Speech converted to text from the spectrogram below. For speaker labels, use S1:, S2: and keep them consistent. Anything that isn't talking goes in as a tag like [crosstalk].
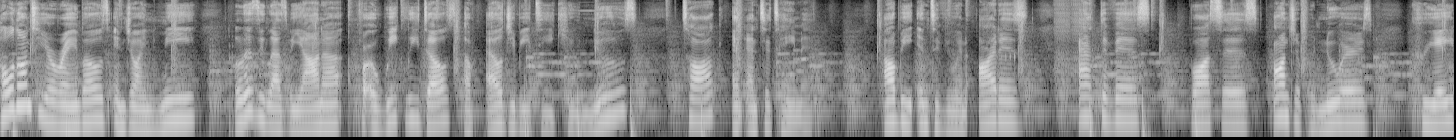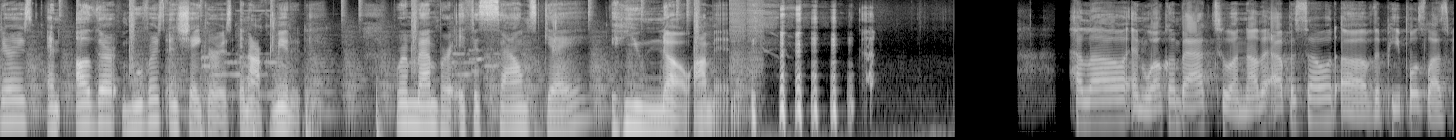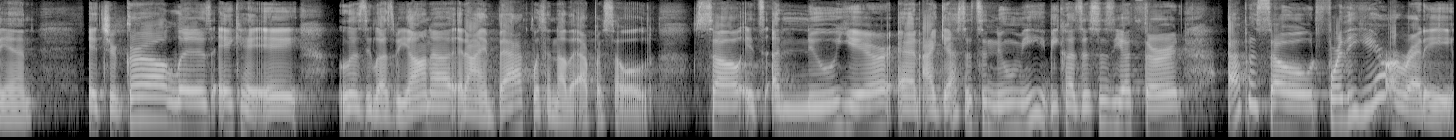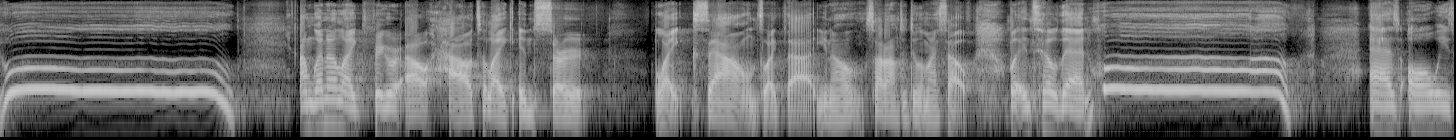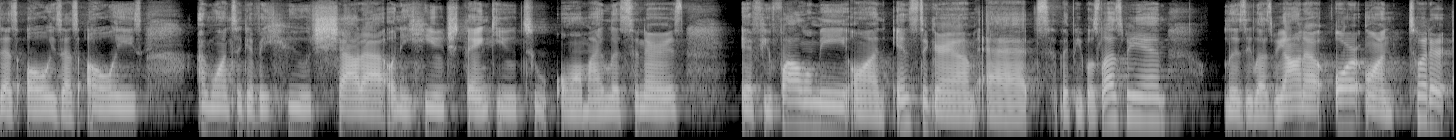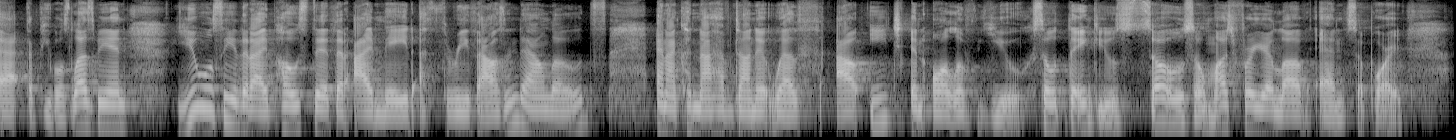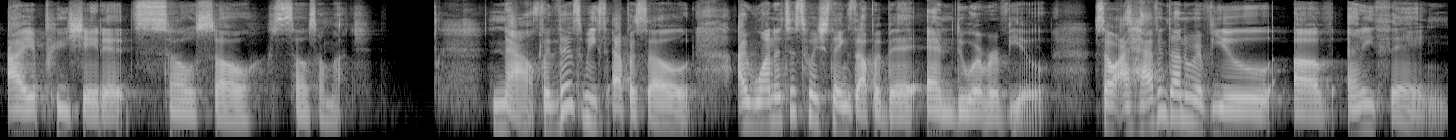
S1: Hold on to your rainbows and join me, Lizzie Lesbiana, for a weekly dose of LGBTQ news, talk, and entertainment. I'll be interviewing artists, activists, bosses, entrepreneurs, creators, and other movers and shakers in our community. Remember, if it sounds gay, you know I'm in. Hello, and welcome back to another episode of The People's Lesbian. It's your girl, Liz, aka Lizzie Lesbiana, and I am back with another episode. So it's a new year, and I guess it's a new me because this is your third episode for the year already. Woo! I'm gonna like figure out how to like insert like sounds like that, you know, so I don't have to do it myself. But until then, woo! As always, as always, as always, I want to give a huge shout out and a huge thank you to all my listeners. If you follow me on Instagram at The People's Lesbian, Lizzie Lesbiana, or on Twitter at The People's Lesbian, you will see that I posted that I made a 3,000 downloads and I could not have done it without each and all of you. So thank you so, so much for your love and support. I appreciate it so, so, so, so much. Now, for this week's episode, I wanted to switch things up a bit and do a review. So, I haven't done a review of anything.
